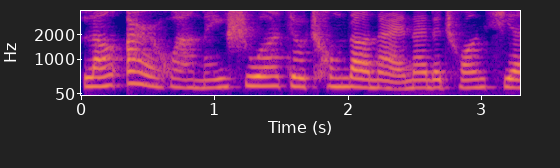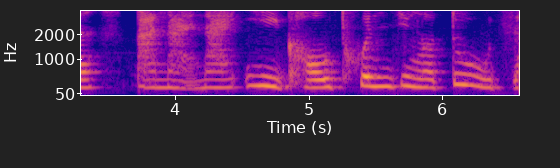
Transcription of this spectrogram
狼二话没说，就冲到奶奶的床前，把奶奶一口吞进了肚子。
